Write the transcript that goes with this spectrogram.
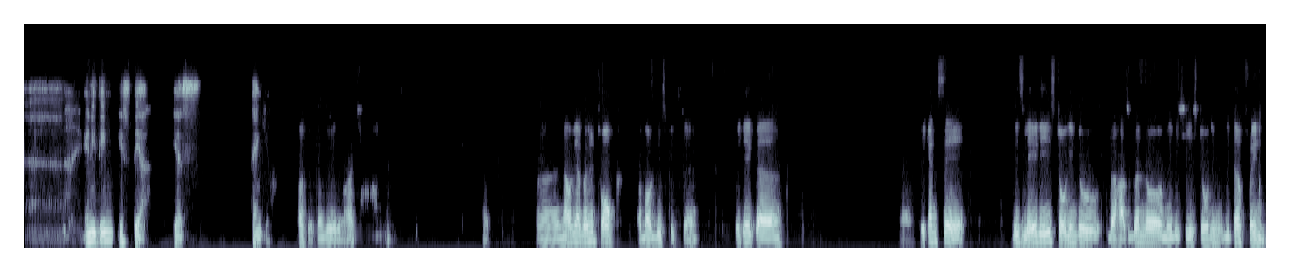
uh, anything is there. Yes. Thank you. Okay, thank you very much. Uh, now we are going to talk about this picture. We take, uh, uh, we can say this lady is talking to the husband or maybe she is talking with a friend.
